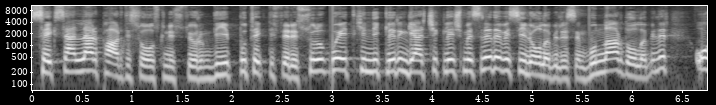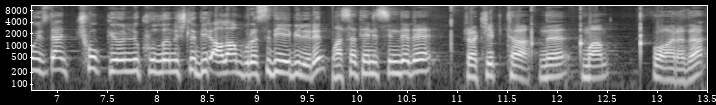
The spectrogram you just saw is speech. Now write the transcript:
80'ler partisi olsun istiyorum deyip bu teklifleri sunup bu etkinliklerin gerçekleşmesine de vesile olabilirsin. Bunlar da olabilir. O yüzden çok yönlü kullanışlı bir alan burası diyebilirim. Masa tenisinde de rakip tanımam bu arada.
